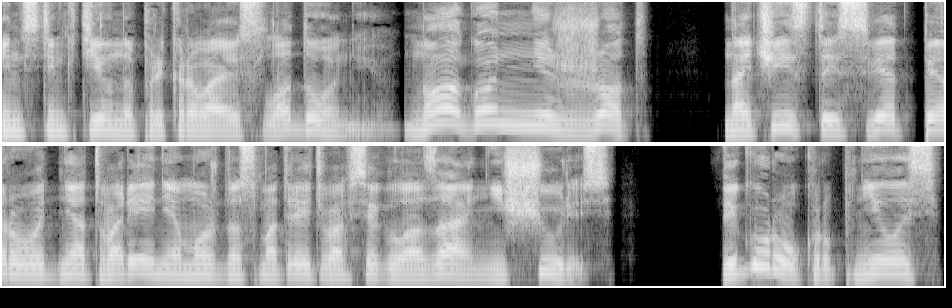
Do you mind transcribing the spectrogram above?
инстинктивно прикрываясь ладонью, но огонь не жжет. На чистый свет первого дня творения можно смотреть во все глаза, не щурясь. Фигура укрупнилась,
